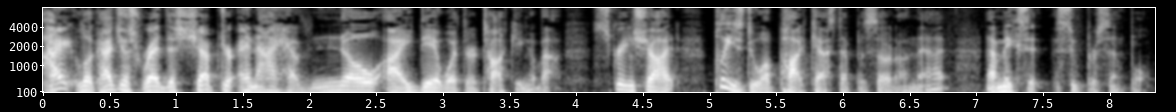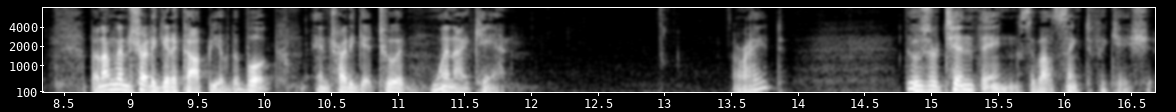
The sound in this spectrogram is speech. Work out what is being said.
I look, I just read this chapter and I have no idea what they're talking about. Screenshot, please do a podcast episode on that. That makes it super simple. But I'm going to try to get a copy of the book and try to get to it when I can. All right? Those are 10 things about sanctification.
